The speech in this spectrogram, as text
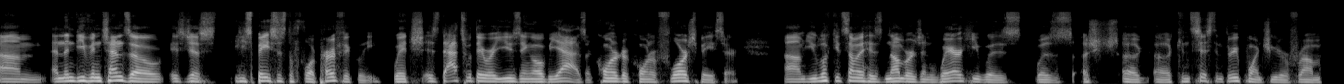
Um, and then DiVincenzo is just he spaces the floor perfectly, which is that's what they were using Obi as a corner to corner floor spacer. Um, you look at some of his numbers and where he was was a, a, a consistent three point shooter from.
